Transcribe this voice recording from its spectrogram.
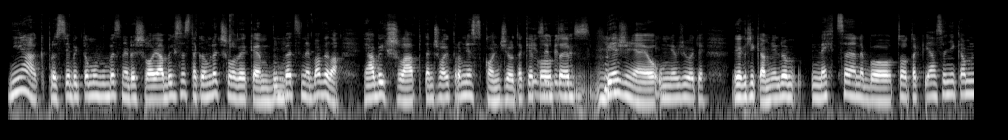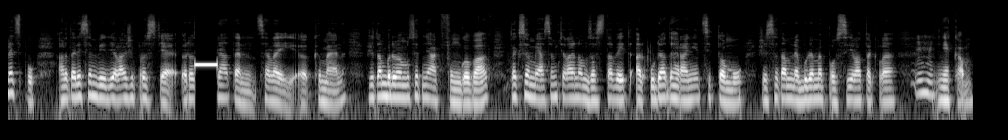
nijak, prostě by k tomu vůbec nedošlo. Já bych se s takovýmhle člověkem vůbec nebavila. Já bych šla, ten člověk pro mě skončil, tak jako Easy to je business. běžně, jo, u mě v životě. Jak říkám, někdo nechce nebo to, tak já se nikam necpu. Ale tady jsem věděla, že prostě roz dá ten celý kmen, že tam budeme muset nějak fungovat, tak jsem, já jsem chtěla jenom zastavit a udat hranici tomu, že se tam nebudeme posílat takhle mm-hmm. někam.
